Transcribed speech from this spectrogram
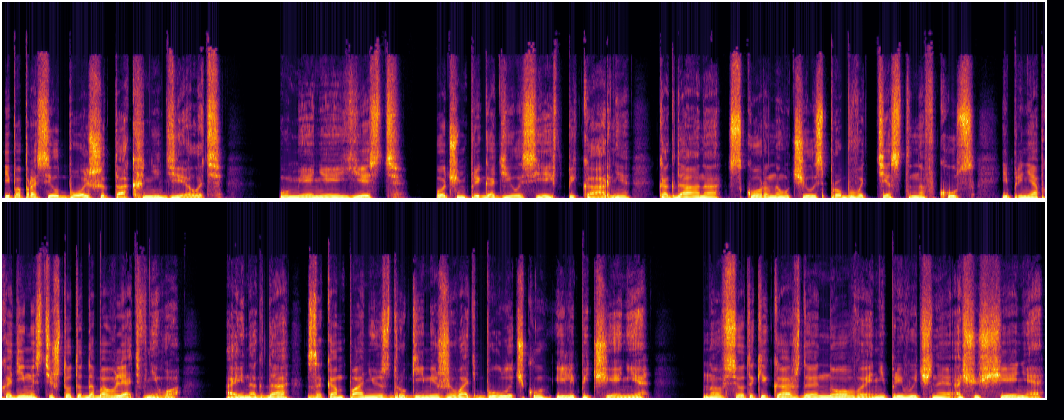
и попросил больше так не делать. Умение есть очень пригодилось ей в пекарне, когда она скоро научилась пробовать тесто на вкус и при необходимости что-то добавлять в него, а иногда за компанию с другими жевать булочку или печенье. Но все-таки каждое новое, непривычное ощущение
